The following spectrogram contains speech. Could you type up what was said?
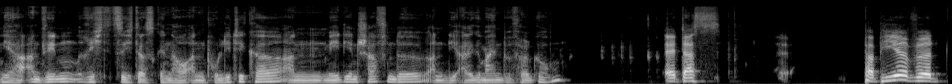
Ja, an wen richtet sich das genau? An Politiker, an Medienschaffende, an die allgemeine Bevölkerung? Äh, das äh, Papier wird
